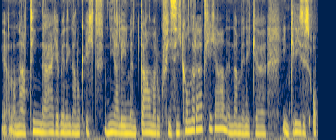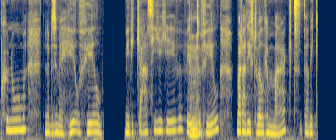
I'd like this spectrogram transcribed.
Ja, na tien dagen ben ik dan ook echt niet alleen mentaal, maar ook fysiek onderuit gegaan. En dan ben ik eh, in crisis opgenomen. Dan hebben ze mij heel veel medicatie gegeven, veel Mhm. te veel. Maar dat heeft wel gemaakt dat ik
